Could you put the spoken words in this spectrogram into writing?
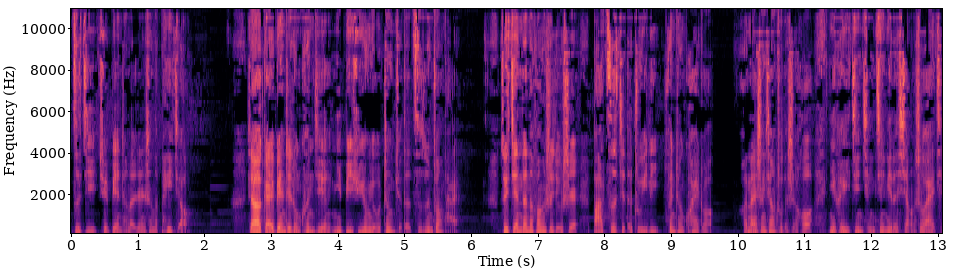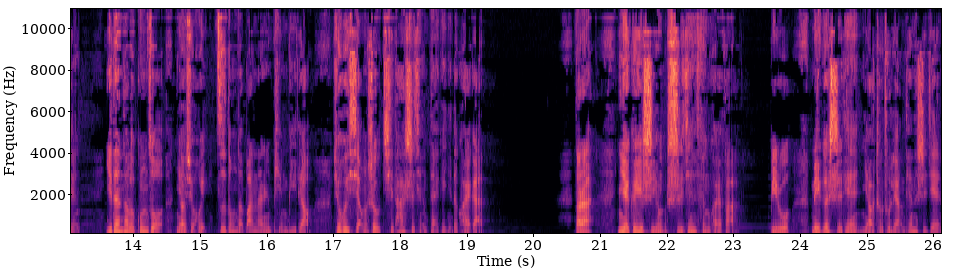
自己却变成了人生的配角。想要改变这种困境，你必须拥有正确的自尊状态。最简单的方式就是把自己的注意力分成块状。和男生相处的时候，你可以尽情尽力的享受爱情。一旦到了工作，你要学会自动的把男人屏蔽掉，学会享受其他事情带给你的快感。当然，你也可以使用时间分块法，比如每隔十天你要抽出两天的时间，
